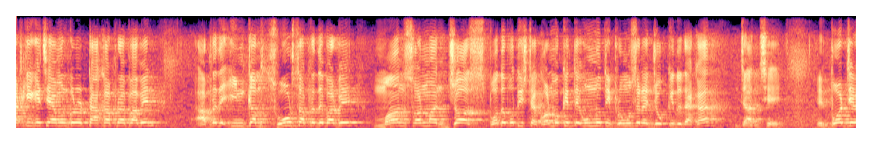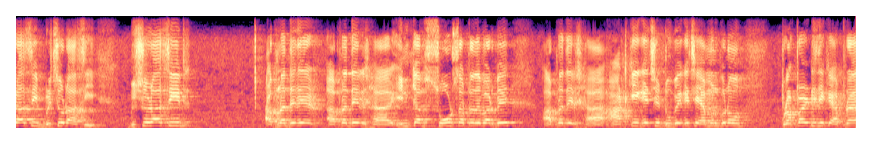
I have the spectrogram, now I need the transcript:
আটকে গেছে, এমন কোনো টাকা আপনারা পাবেন। আপনাদের ইনকাম সোর্স আপনাদের বাড়বে। মান, সম্মান, যশ, পদপ্রতিষ্ঠা, কর্মক্ষেত্রে উন্নতি প্রমোশনের যোগ কিন্তু দেখা যাচ্ছে। এরপর যে রাশি, বৃষ রাশি। বৃষ রাশির আপনাদের আপনাদের ইনকাম সোর্স আপনাদের বাড়বে। আপনাদের আটকে গেছে, ডুবে গেছে এমন কোনো প্রপার্টি থেকে আপনারা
